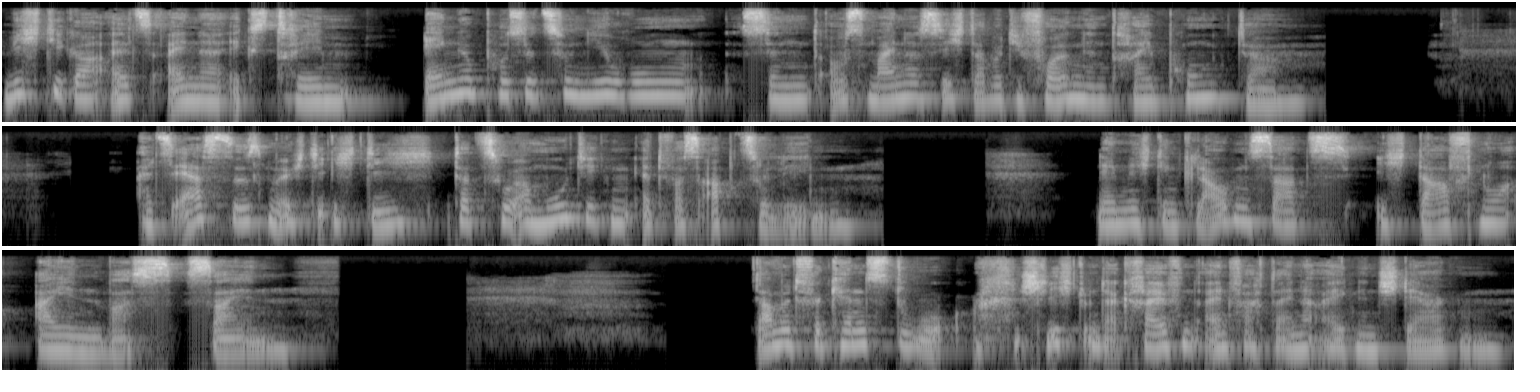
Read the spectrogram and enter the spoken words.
Wichtiger als eine extrem enge Positionierung sind aus meiner Sicht aber die folgenden drei Punkte. Als erstes möchte ich dich dazu ermutigen, etwas abzulegen. Nämlich den Glaubenssatz, ich darf nur ein was sein. Damit verkennst du schlicht und ergreifend einfach deine eigenen Stärken.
